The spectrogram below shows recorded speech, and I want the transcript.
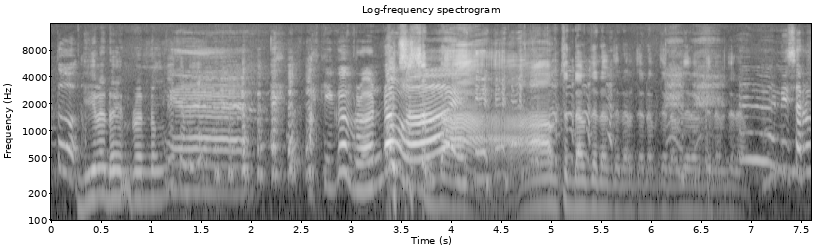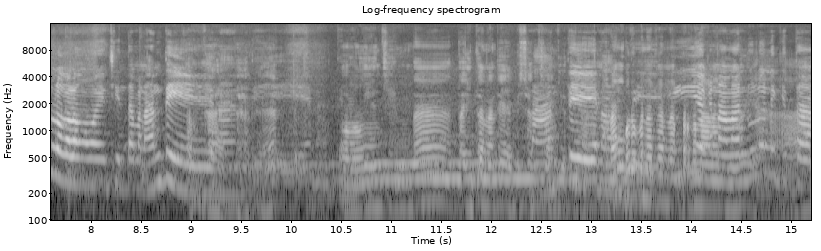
1 gila doyan berondongnya ya. kali ya eh laki gue berondong loh sedap. sedap sedap sedap sedap sedap sedap sedap ini seru loh kalau ngomongin cinta menanti nanti nanti ngomongin cinta. Nah, itu nanti episode nanti selanjutnya. Sekarang baru nanti. pernah iya kenalan dulu ya. nih kita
